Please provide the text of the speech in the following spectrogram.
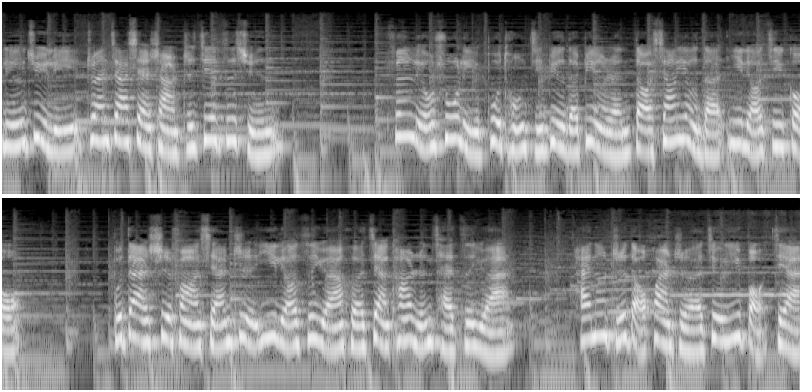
零距离专家线上直接咨询，分流梳理不同疾病的病人到相应的医疗机构，不但释放闲置医疗资源和健康人才资源，还能指导患者就医保健。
